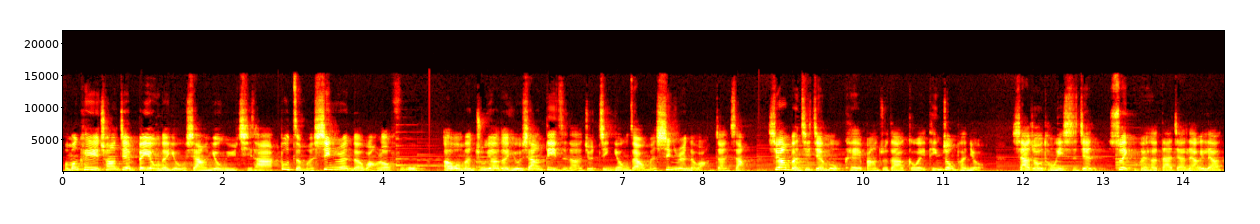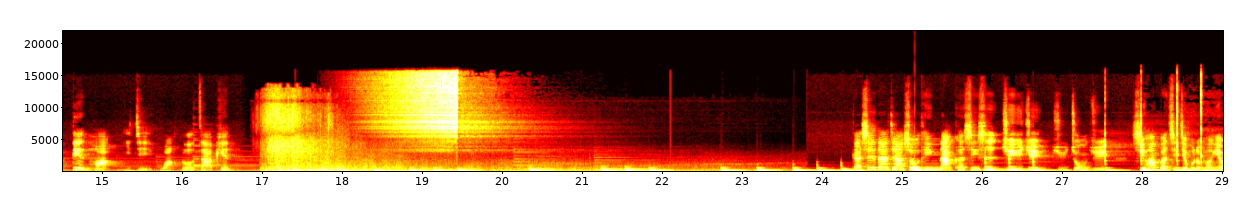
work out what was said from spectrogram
我们可以创建备用的邮箱，用于其他不怎么信任的网络服务，而我们主要的邮箱地址呢，就仅用在我们信任的网站上。希望本期节目可以帮助到各位听众朋友。下周同一时间顺会和大家聊一聊电话以及网络诈骗。感谢大家收听《哪颗心事聚一聚局中局》。喜欢本期节目的朋友，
